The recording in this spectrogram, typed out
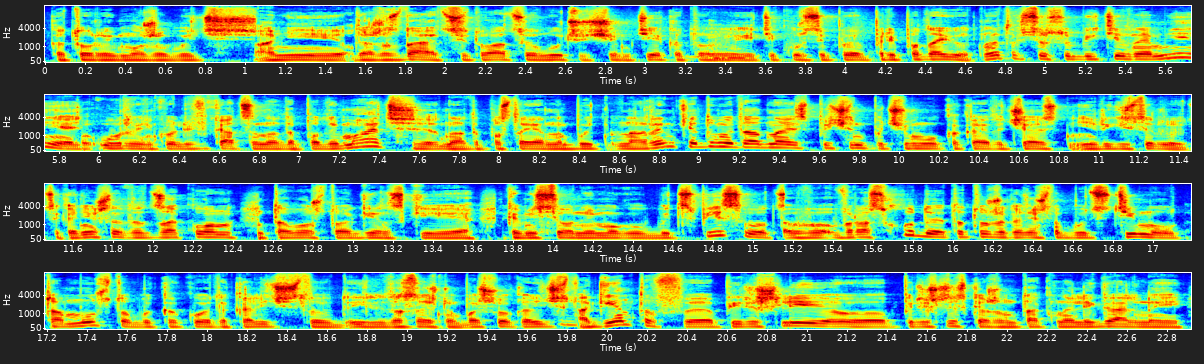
которые, может быть, они даже знают ситуацию лучше, чем те, которые эти курсы преподают. Но это все субъективное мнение. Уровень квалификации надо поднимать, надо постоянно быть на рынке. Я думаю, это одна из причин, почему какая-то часть не регистрируется. Конечно, этот закон того, что агентские комиссионные могут быть списываться в, в расходы, это тоже, конечно, будет стимул тому, чтобы какое-то количество или достаточно большое количество агентов э, перешли, э, перешли, скажем так, на легальный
